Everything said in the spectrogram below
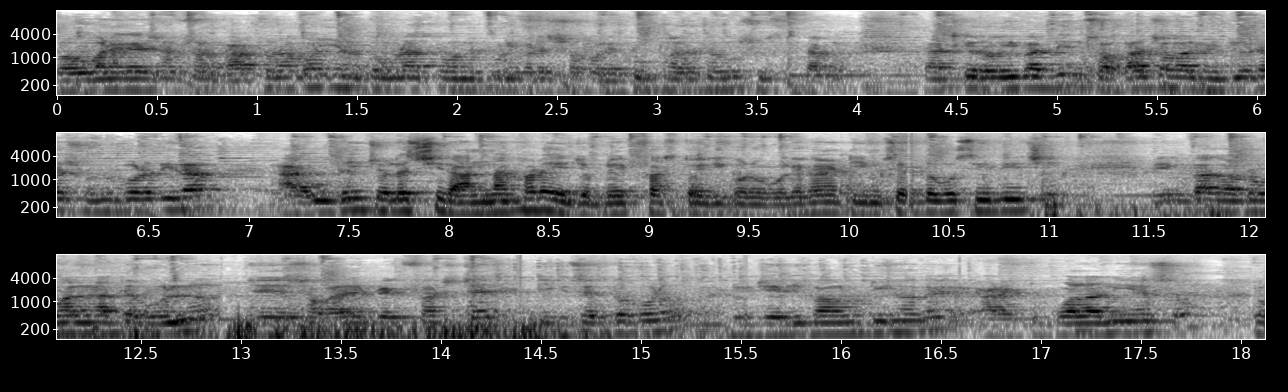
ভগবানের কাছে সবসময় প্রার্থনা করি যেন তোমরা তোমাদের পরিবারের সকলে খুব ভালো থাকো, সুস্থ থাকো। আজকে রবিবার দিন, সকাল সকাল ভিডিওটা শুরু করে দিলাম। আর উঠেই চলে এসেছি রান্নাঘরে, এই যে ব্রেকফাস্ট তৈরি করব বলে। এখানে ডিম সেদ্ধ বসিয়ে দিয়েছি। রিম্পা গতকাল রাতে বলল যে সকালের ব্রেকফাস্টে ডিম সেদ্ধ করো, একটু জেলি পাউরুটি হবে আর একটু কলা নিয়ে এসো। তো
